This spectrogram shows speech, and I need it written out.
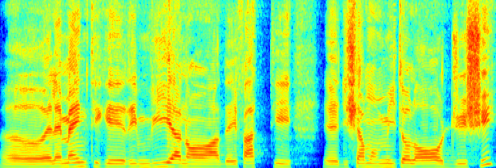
eh, elementi che rinviano a dei fatti eh, diciamo mitologici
